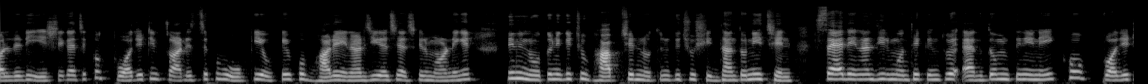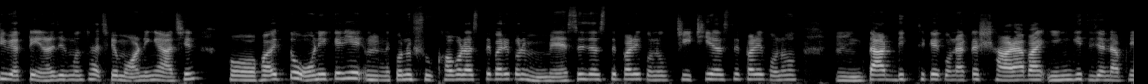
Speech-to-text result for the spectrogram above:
অলরেডি এসে গেছে। খুব পজিটিভ কার্ড এসছে, খুব ওকে ওকে খুব ভালো এনার্জি আছে আজকের মর্নিংয়ে তিনি নতুন কিছু ভাবছেন, নতুন কিছু সিদ্ধান্ত নিচ্ছেন। স্যাড এনার্জির মধ্যে কিন্তু একদম তিনি নেই, খুব পজিটিভ একটা এনার্জির মধ্যে আজকে মর্নিংয়ে আছেন। হয়তো অনেকেরই কোনো সুখবর আসতে পারে, কোনো মেসেজ আসতে পারে, কোনো চিঠি আসতে পারে, কোনো তার দিক থেকে কোনো একটা সাড়া বা ইঙ্গিত যেন আপনি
